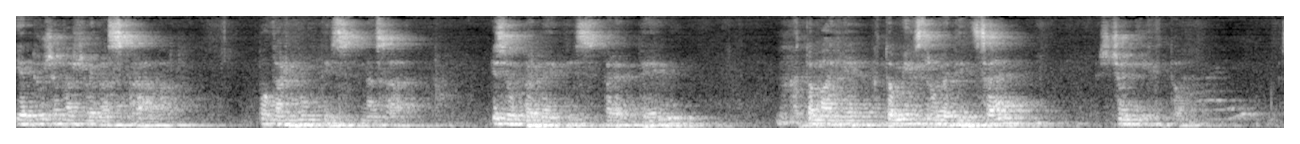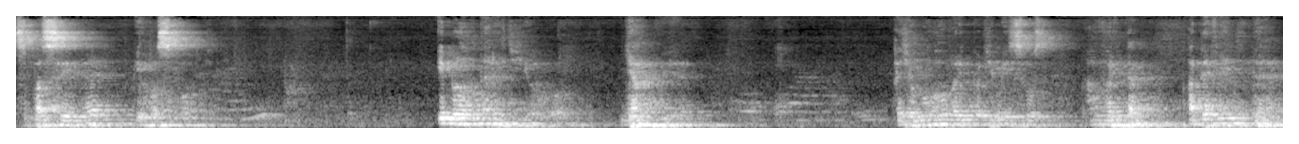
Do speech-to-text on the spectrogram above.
Є дуже важлива справа повернутись назад і зупинитись перед тим, хто має, хто міг зробити це, що ніхто. Спаситель і Господь. І благодарить Його, дякує. А йому говорить потім Ісус, говорить так, а де він йде?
